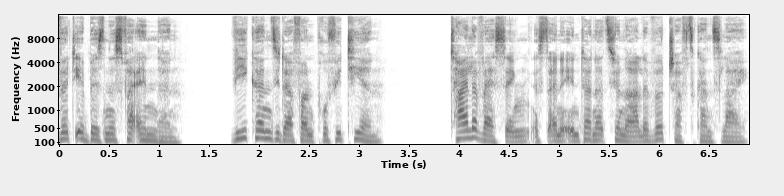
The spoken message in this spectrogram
wird Ihr Business verändern. Wie können Sie davon profitieren? Tyler Wessing ist eine internationale Wirtschaftskanzlei.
